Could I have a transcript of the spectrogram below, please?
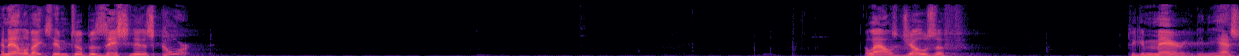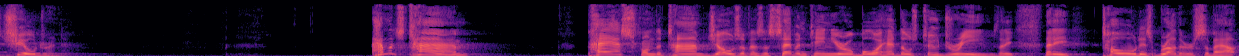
and elevates him to a position in his court. allows Joseph to get married and he has children. How much time passed from the time Joseph, as a 17 year old boy, had those two dreams that he, that he told his brothers about,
